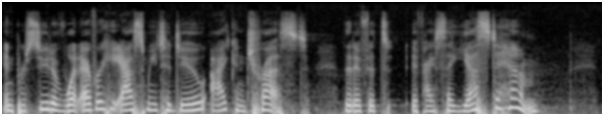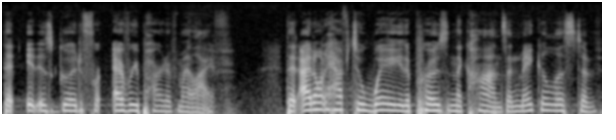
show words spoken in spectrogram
in pursuit of whatever he asks me to do, I can trust that if it's if I say yes to him, that it is good for every part of my life. That I don't have to weigh the pros and the cons and make a list of,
